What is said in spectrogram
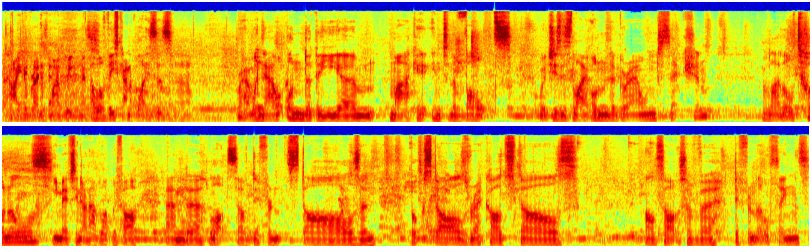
Tiger bread is my weakness. I love these kind of places. Right, we're now under the um, market into the vaults, which is this like underground section of like little tunnels. You may have seen it on our vlog before, and uh, lots of different stalls and book stalls, record stalls, all sorts of uh, different little things.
